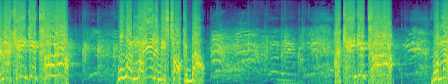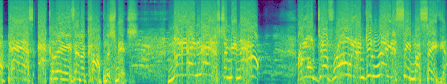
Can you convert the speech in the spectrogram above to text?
And I can't get caught up with what my enemy's talking about. I can't get caught up with my past accolades and accomplishments. None of that matters to me now. I'm on death row and I'm getting ready to see my Savior.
